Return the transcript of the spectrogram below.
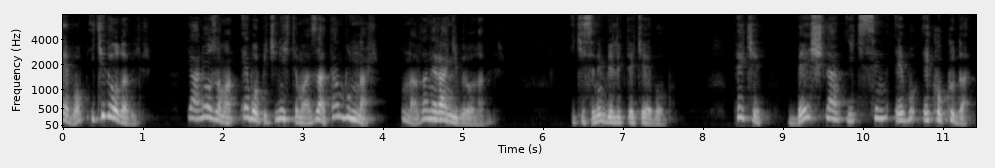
EBOB 2 de olabilir. Yani o zaman EBOB için ihtimal zaten bunlar. Bunlardan herhangi biri olabilir. İkisinin birlikteki EBOB. Peki 5 ile x'in ekoku da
